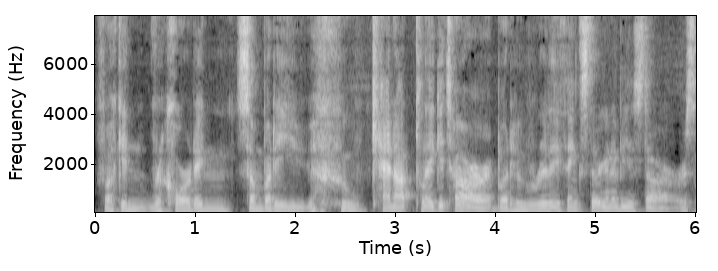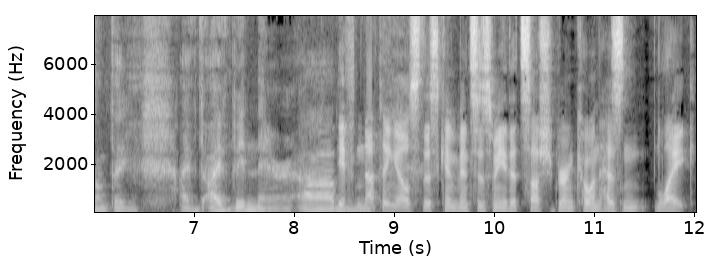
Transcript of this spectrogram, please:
fucking recording somebody who cannot play guitar but who really thinks they're gonna be a star or something. I've I've been there. Um, If nothing else, this convinces me that Sacha Baron Cohen hasn't like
